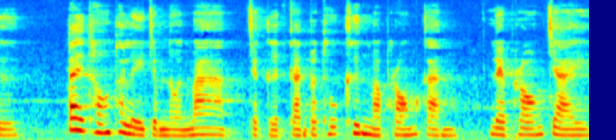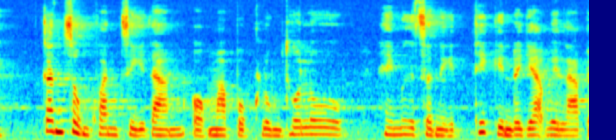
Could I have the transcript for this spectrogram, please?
อ ใต้ท้องทะเลจำนวนมากจะเกิดการประทุขึ้นมาพร้อมกัน และพร้อมใจ กันส่งควันสีดำออกมาปกคลุมทั่วโลก ให้มืดสนิทที่กินระยะเวลาไป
